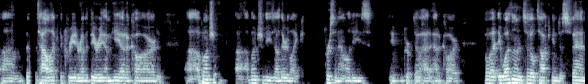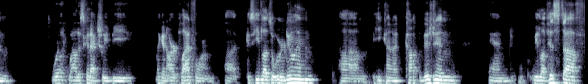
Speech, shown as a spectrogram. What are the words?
Um, Vitalik, the creator of Ethereum, he had a card, and uh, a bunch of uh, a bunch of these other like personalities in crypto had had a card. But it wasn't until talking to Sven, we're like, wow, this could actually be like an art platform because uh, he loves what we were doing. Um, he kind of caught the vision, and we love his stuff.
